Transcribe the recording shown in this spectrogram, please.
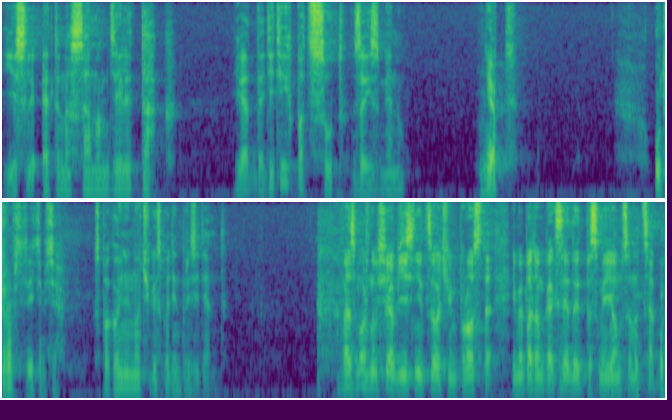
если это на самом деле так, и отдадите их под суд за измену. Нет. Утром встретимся. Спокойной ночи, господин президент. Возможно, все объяснится очень просто, и мы потом как следует посмеемся над собой.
